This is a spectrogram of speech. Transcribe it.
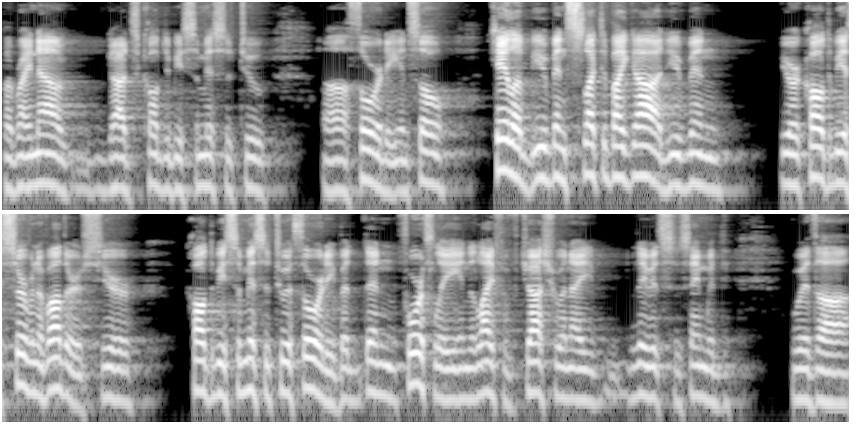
But right now, God's called you to be submissive to uh, authority. And so, Caleb, you've been selected by God. You've been you are called to be a servant of others. You're called to be submissive to authority. But then, fourthly, in the life of Joshua, and I believe it's the same with with uh,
